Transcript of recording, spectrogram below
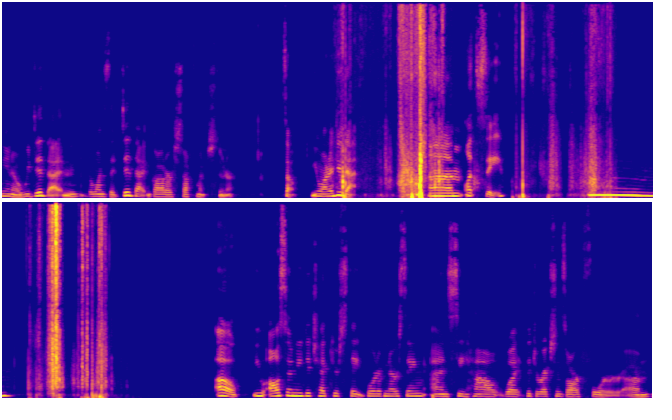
you know, we did that, and the ones that did that got our stuff much sooner. So, you want to do that. Um, let's see. Hmm. Oh, you also need to check your state board of nursing and see how what the directions are for um,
